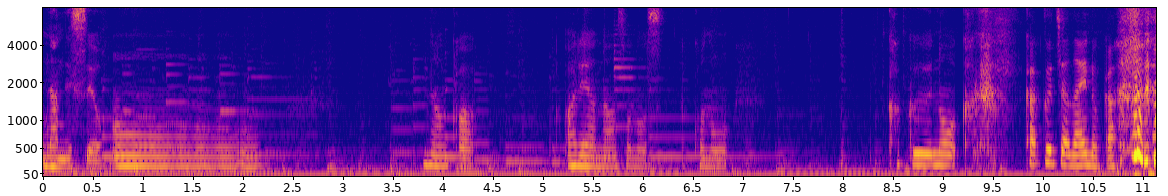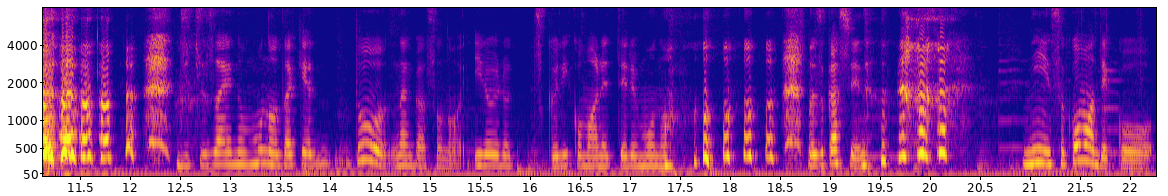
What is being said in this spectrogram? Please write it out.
ん。なんですよ。うん。なんかあれやなそのすこの架空の架空架空じゃないのか。実在のものだけどなんかそのいろいろ作り込まれてるもの。難しいな。にそこまでこ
